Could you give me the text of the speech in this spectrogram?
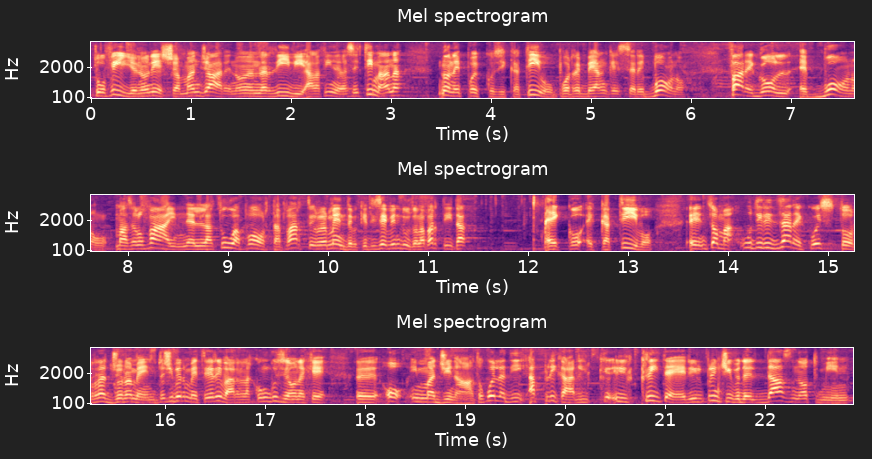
tuo figlio non riesce a mangiare, non arrivi alla fine della settimana, non è poi così cattivo, potrebbe anche essere buono. Fare gol è buono, ma se lo fai nella tua porta, particolarmente perché ti sei venduto la partita, ecco è cattivo. E, insomma, utilizzare questo ragionamento ci permette di arrivare alla conclusione che eh, ho immaginato, quella di applicare il, il, criterio, il principio del does not mean,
